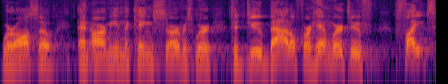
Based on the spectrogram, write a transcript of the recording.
We're also an army in the king's service. We're to do battle for him. We're to f- fight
